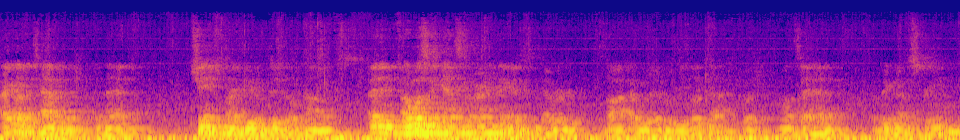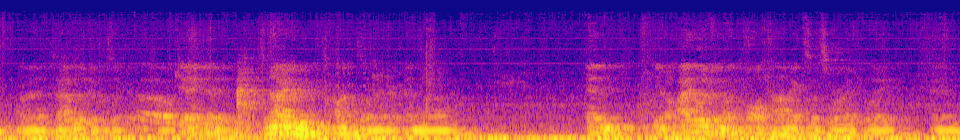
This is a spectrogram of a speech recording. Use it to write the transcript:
I got a tablet, and that changed my view of digital comics. I didn't. I wasn't against them or anything. I would ever read like that. But once I had a big enough screen on a tablet, it was like, oh, okay, I get it. So now I read tons on there, and um, and you know, I live in like fall comics. That's where I play, and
